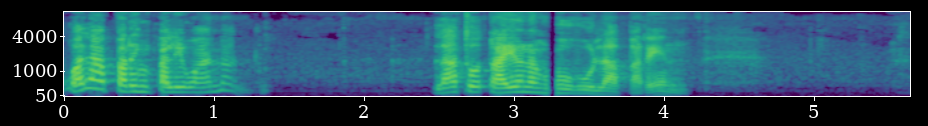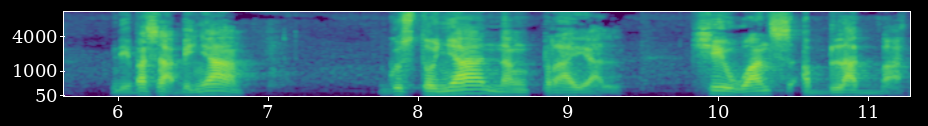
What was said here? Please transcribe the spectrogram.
wala pa rin paliwanag. Lato tayo nang huhula pa rin. Di ba sabi niya, gusto niya ng trial. She wants a bloodbath.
